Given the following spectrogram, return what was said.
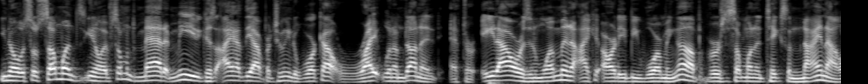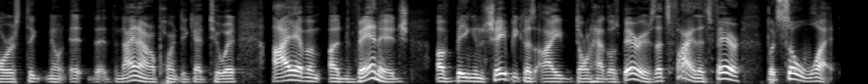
You know, so someone's, you know, if someone's mad at me because I have the opportunity to work out right when I'm done, and after eight hours in one minute, I could already be warming up versus someone that takes them nine hours to, you know, at the nine hour point to get to it. I have an advantage of being in shape because I don't have those barriers. That's fine. That's fair. But so what?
